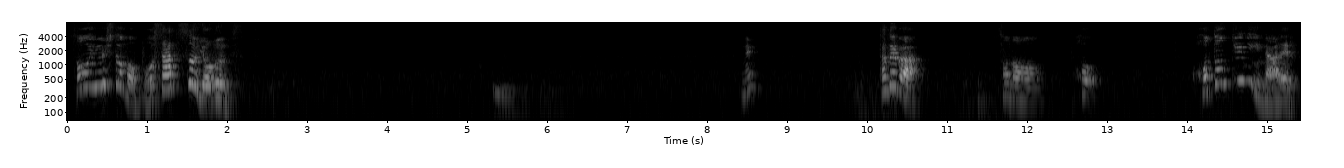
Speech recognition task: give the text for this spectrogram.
そういう人も菩薩と呼ぶんです。ね。例えばそのほ仏になれる。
